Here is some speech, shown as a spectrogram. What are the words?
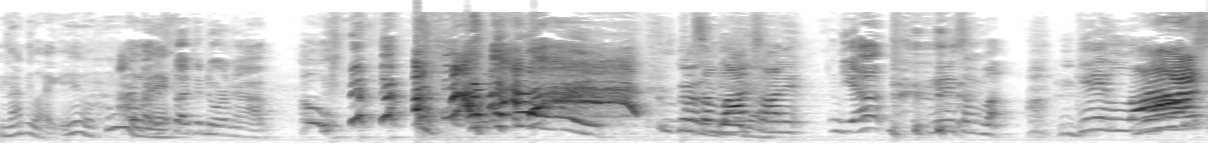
And I'd be like, ew, who I'd was rather fuck a doorknob. Oh. Put some locks on it. Yep. You get some locks. You get locks.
